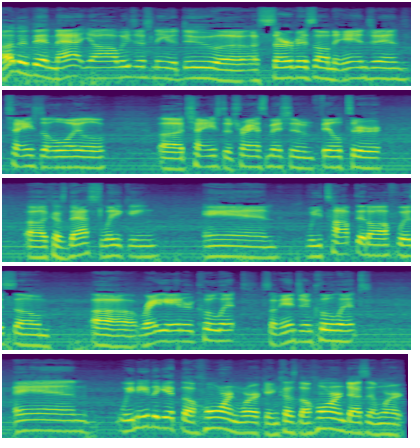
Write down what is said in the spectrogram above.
Other than that, y'all, we just need to do a, a service on the engine, change the oil, uh, change the transmission filter because uh, that's leaking and we topped it off with some uh, radiator coolant, some engine coolant, and we need to get the horn working because the horn doesn't work.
